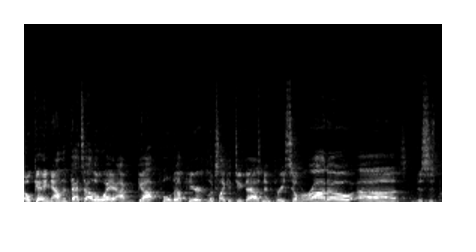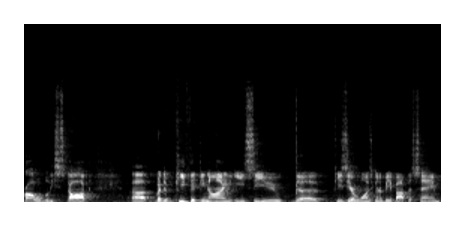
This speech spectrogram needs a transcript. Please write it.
Okay, now that that's out of the way, I've got pulled up here, it looks like a 2003 Silverado. Uh, this is probably stock, uh, but a P59 ECU. The P01 is going to be about the same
